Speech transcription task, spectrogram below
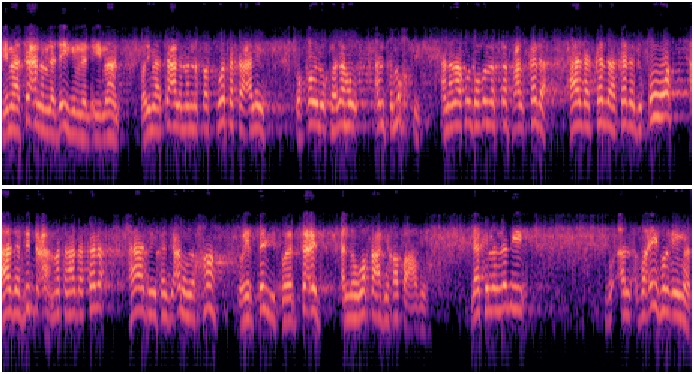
لما تعلم لديه من الإيمان ولما تعلم أن قسوتك عليه وقولك له أنت مخطئ. أنا ما كنت اظنك تفعل كذا. هذا كذا كذا بقوة. هذا بدعة. مثلا هذا كذا. هذه تجعله يخاف ويرتجف ويرتعد أنه وقع في خطأ عظيم. لكن الذي ضعيف الإيمان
